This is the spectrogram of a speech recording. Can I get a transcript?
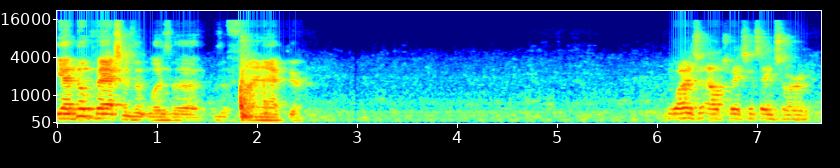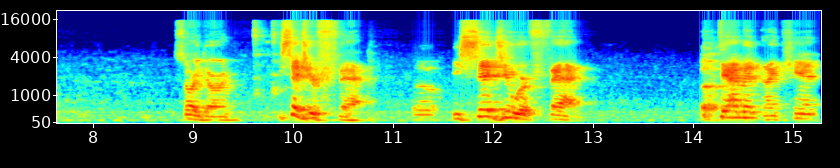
Yeah, Bill Paxton was a, was a fine actor. Why is Alex Mason saying sorry? Sorry, Darren. He said you're fat. Uh, He said you were fat. Damn it! And I can't,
